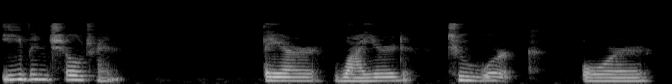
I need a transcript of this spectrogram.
even children, they are wired to work or,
